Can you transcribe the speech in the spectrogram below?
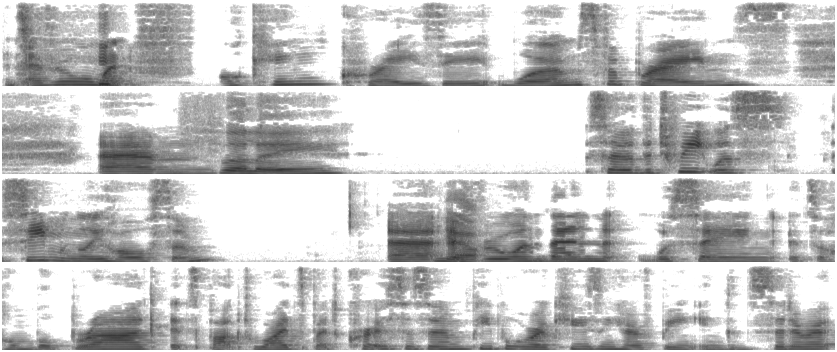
And everyone went fucking crazy. Worms for brains. Um, Fully. so the tweet was seemingly wholesome. Uh, Yeah. Everyone then was saying it's a humble brag. It sparked widespread criticism. People were accusing her of being inconsiderate,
